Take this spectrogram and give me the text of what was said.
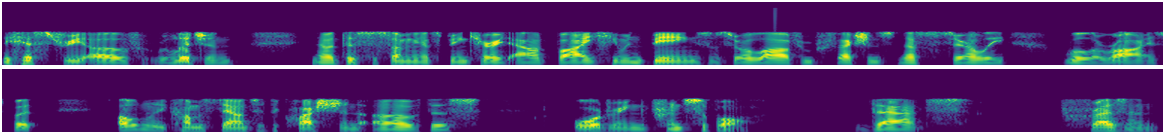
the history of religion. You know, this is something that's being carried out by human beings, and so a lot of imperfections necessarily will arise. But ultimately, it comes down to the question of this ordering principle that's present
